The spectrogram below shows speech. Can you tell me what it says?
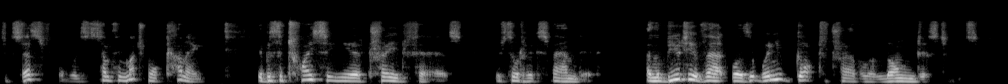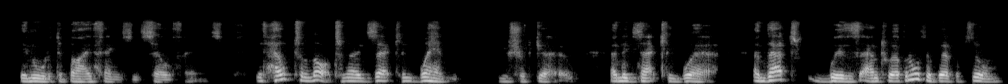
successful was something much more cunning. It was the twice a year trade fairs, which sort of expanded. And the beauty of that was that when you got to travel a long distance in order to buy things and sell things, it helped a lot to know exactly when you should go and exactly where. And that with Antwerp and also Bergen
